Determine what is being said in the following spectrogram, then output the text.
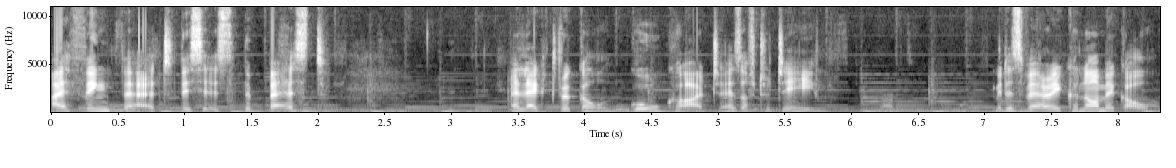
I think that this is the best electrical go-kart as of today. It is very economical.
